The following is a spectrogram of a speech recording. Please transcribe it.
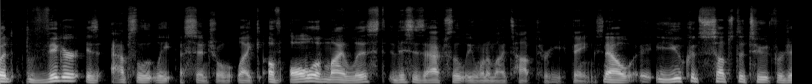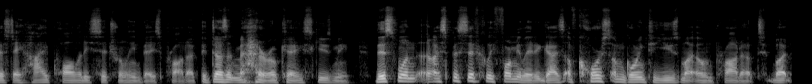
But vigor is absolutely essential. Like of all of my list, this is absolutely one of my top three things. Now, you could substitute for just a high quality citrulline based product. It doesn't matter, okay, excuse me. This one I specifically formulated, guys. Of course, I'm going to use my own product, but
